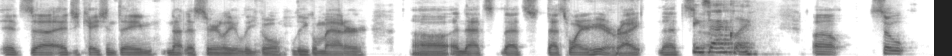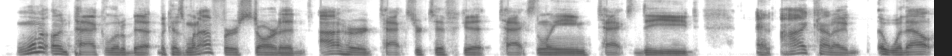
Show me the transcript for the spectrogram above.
It's uh, education thing, not necessarily a legal legal matter, uh, and that's that's that's why you're here, right? That's uh, exactly. Uh, so I want to unpack a little bit because when I first started, I heard tax certificate, tax lien, tax deed, and I kind of, without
